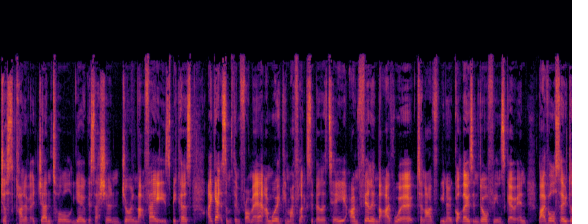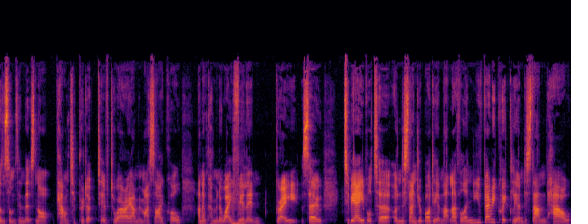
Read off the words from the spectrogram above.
just kind of a gentle yoga session during that phase because I get something from it. I'm working my flexibility. I'm feeling that I've worked and I've, you know, got those endorphins going. But I've also done something that's not counterproductive to where I am in my cycle. And I'm coming away mm-hmm. feeling great. So to be able to understand your body on that level and you very quickly understand how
